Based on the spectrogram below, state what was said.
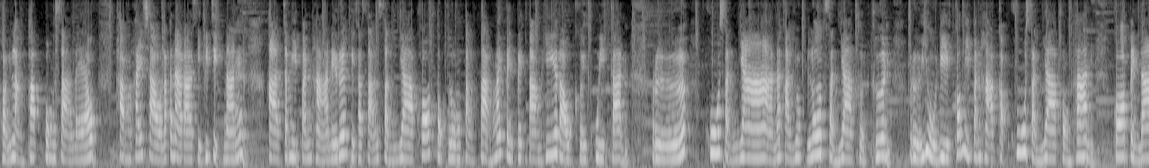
ถอยหลังพักองศาแล้วทำให้ชาวลัคนาราศีพิจิกนั้น อาจจะมีปัญหาในเรื่องเอกสารสัญญาข้อตกลงต่างๆ ไม่เป็นไปตามที่เราเคยคุยกัน หรือ คู่สัญญานะคะยกเลิกสัญญาเกิดขึ้น หรืออยู่ดีก็มีปัญหากับคู่สัญญาของท่าน ก็เป็นได้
